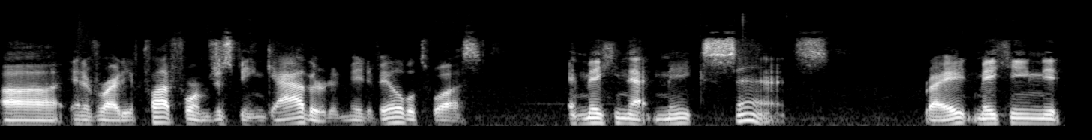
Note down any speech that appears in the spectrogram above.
uh, in a variety of platforms just being gathered and made available to us, and making that make sense, right? Making it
